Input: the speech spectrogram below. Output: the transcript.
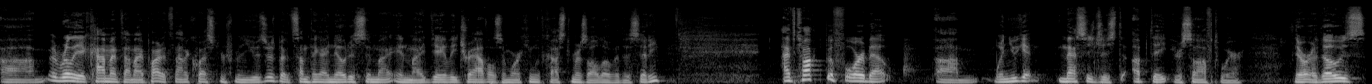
um, really a comment on my part. It's not a question from the users, but it's something I notice in my in my daily travels and working with customers all over the city. I've talked before about um, when you get messages to update your software, there are those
